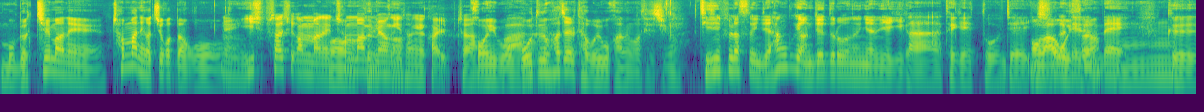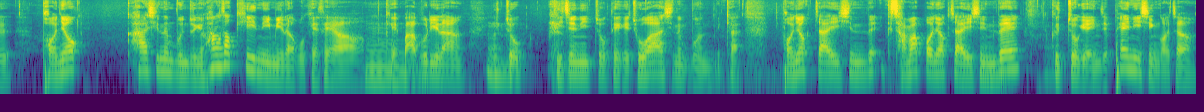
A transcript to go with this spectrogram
뭐 며칠 만에 천만이가 찍었다고 네, 24시간 만에 어, 천만 명 그러니까. 이상의 가입자. 거의 뭐 와. 모든 화제를 다 몰고 가는 것 같아요 지금. 디즈니 플러스 이제 한국에 언제 들어오느냐는 얘기가 되게 또 이제 어, 이슈가? 되는데 음. 그 번역 하시는 분 중에 황석희 님이라고 계세요. 음. 이렇게 마블이랑 이쪽 디즈니 쪽 되게 좋아하시는 분, 그러니까 번역자이신데 자막 번역자이신데 그쪽에 이제 팬이신 거죠.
